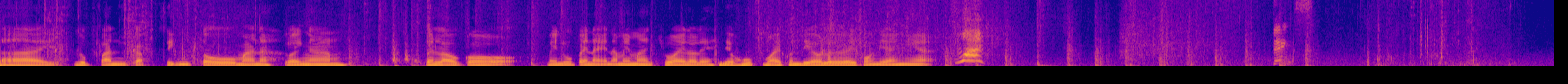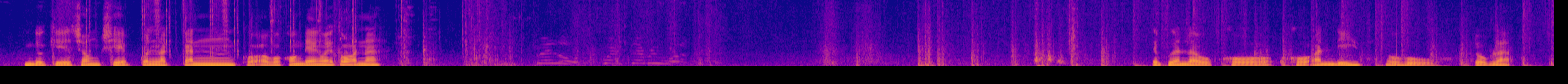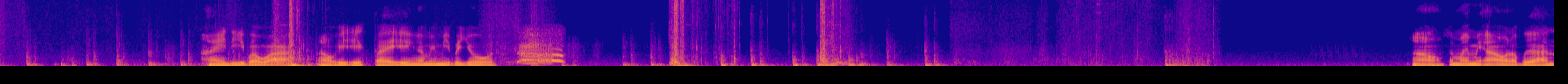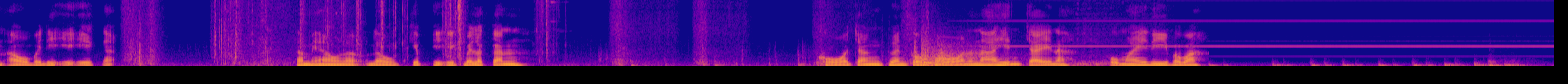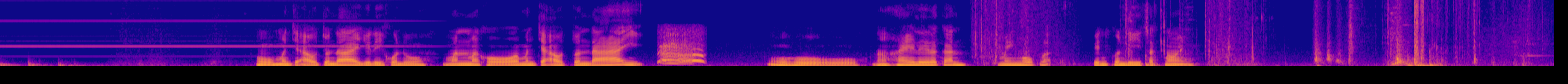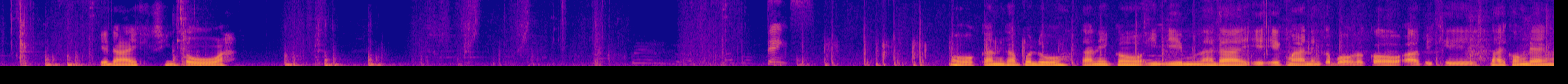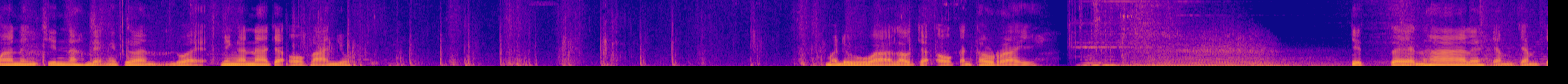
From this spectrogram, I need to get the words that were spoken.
ได้รูปปั้นกับสิงโตมานะ สวยงาม เพื่อนเราก็ไม่รู้ไปไหนนะไม่มาช่วยเราเลย เดี๋ยวฮุบไว้คนเดียวเลยของเดียงเงี้ย เดี๋ยวเคช่องเชฟก่อนละกัน ขอเอาของแดงไว้ก่อนนะแต่เพื่อนเราขอขออันดีโอ้โห จบละ ให้ดีปะวะ เอา AX ไปเองอะไม่มีประโยชน์ อ้าวทำไมไม่เอาล่ะเพื่อน เอาไปที่ AX อะถ้าไม่เอาแล้วเราเก็บ AX ไปละกัน ขอจังเพื่อนก็ขอนะน่าเห็นใจนะ ผมให้ดีปะวะโอ้มันจะเอาจนได้อยู่ดิคนดู มันมาขอมันจะเอาจนได้ โอ้โหให้เลยแล้วกัน ไม่งกละ เป็นคนดีสักหน่อย เสียดายสิงโตว่ะ Thanks. ออกกันครับคนดูตอนนี้ก็อิ่มๆนะได้ AX มาหนึ่งกระบอกแล้วก็ RPK ได้ของแดงมาหนึ่งชิ้นนะ แบ่งให้เพื่อนด้วย ไม่งั้นน่าจะออกร้านอยู่ มาดูว่าเราจะออกกันเท่าไหร่ นห้าเลยจำจำจ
